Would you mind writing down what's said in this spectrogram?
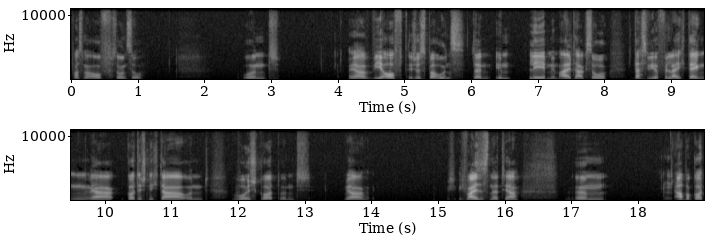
pass mal auf, so und so. Und ja, wie oft ist es bei uns denn im Leben, im Alltag so, dass wir vielleicht denken, ja, Gott ist nicht da und wo ist Gott und ja, ich, ich weiß es nicht, ja. Ähm, aber Gott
